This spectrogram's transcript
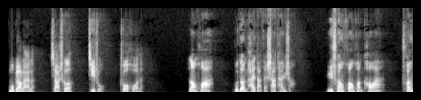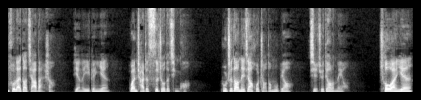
目标来了，下车，记住捉活的。浪花。不断拍打在沙滩上，渔船缓缓靠岸。船夫来到甲板上，点了一根烟，观察着四周的情况。不知道那家伙找到目标，解决掉了没有？抽完烟，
